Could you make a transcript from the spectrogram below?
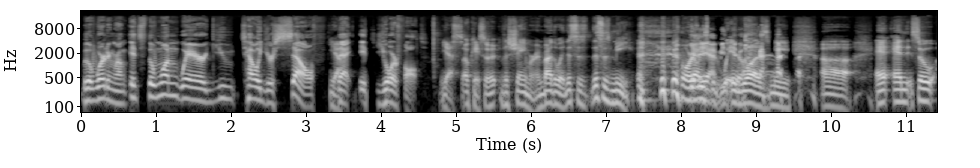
the wording wrong. It's the one where you tell yourself yeah. that it's your fault. Yes. Okay. So the shamer, and by the way, this is this is me, or yeah, at least yeah, it, it was me. Uh, and, and so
